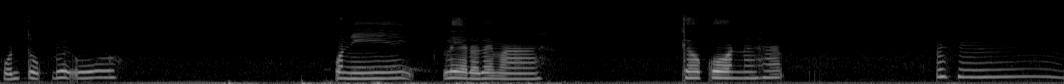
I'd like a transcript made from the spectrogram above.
ฝนตกด้วยโอ้วันนี้ เล่เราได้มาเกาก้อนนะครับอือหือ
